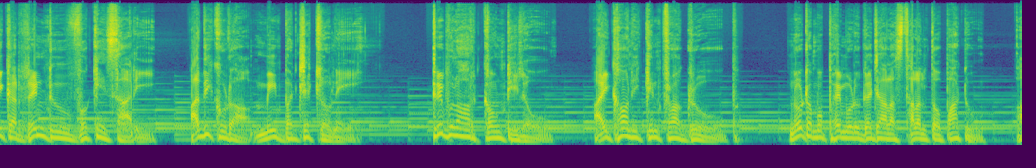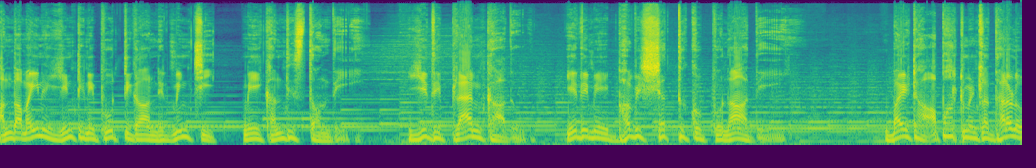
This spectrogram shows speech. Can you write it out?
ఇక రెండు ఒకేసారి. అది కూడా మీ బడ్జెట్లోనే. త్రిపుల్ ఆర్ కౌంటీలో ఐకానిక్ ఇన్ఫ్రా గ్రూప్ నూట ముప్పై మూడు గజాల స్థలంతో పాటు అందమైన ఇంటిని పూర్తిగా నిర్మించి మీకందిస్తోంది ఇది ప్లాన్ కాదు. ఇది మీ భవిష్యత్తుకు పునాది. బయట అపార్ట్మెంట్ల ధరలు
